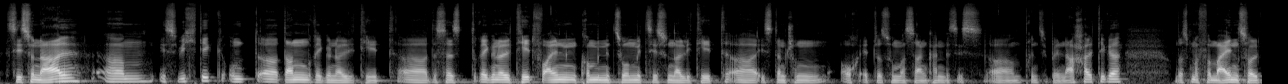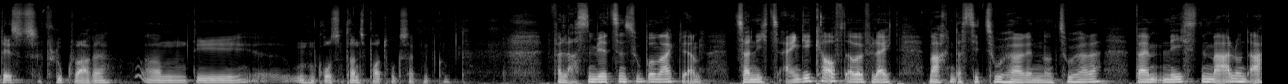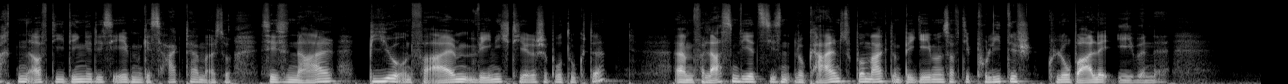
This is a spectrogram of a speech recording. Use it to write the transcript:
Saisonal ähm, ist wichtig und äh, dann Regionalität. Das heißt, Regionalität vor allem in Kombination mit Saisonalität ist dann schon auch etwas, wo man sagen kann, das ist prinzipiell nachhaltiger. Was man vermeiden sollte, ist Flugware, ähm, die mit einem großen Transportrucksack mitkommt verlassen wir jetzt den Supermarkt. Wir haben zwar nichts eingekauft, aber vielleicht machen das die Zuhörerinnen und Zuhörer beim nächsten Mal und achten auf die Dinge, die Sie eben gesagt haben, also saisonal, bio und vor allem wenig tierische Produkte. Ähm, verlassen wir jetzt diesen lokalen Supermarkt und begeben uns auf die politisch globale Ebene.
